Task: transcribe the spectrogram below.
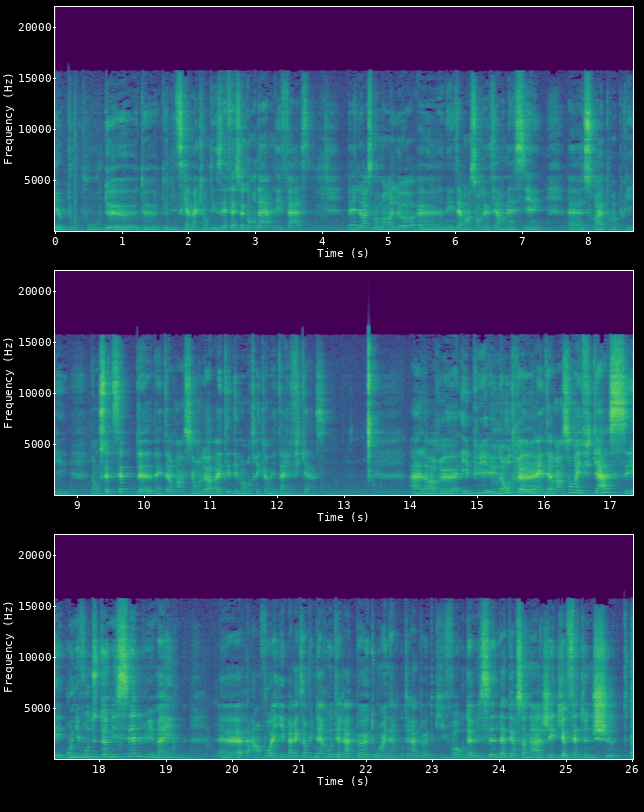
y, a beaucoup de, de médicaments qui ont des effets secondaires néfastes. Bien là, à ce moment-là, euh, l'intervention d'un pharmacien euh, sera appropriée. Donc, ce type d'intervention-là a été démontré comme étant efficace. Alors, euh, et puis une autre intervention efficace, c'est au niveau du domicile lui-même. envoyer, par exemple, une ergothérapeute ou un ergothérapeute qui va au domicile de la personne âgée qui a fait une chute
